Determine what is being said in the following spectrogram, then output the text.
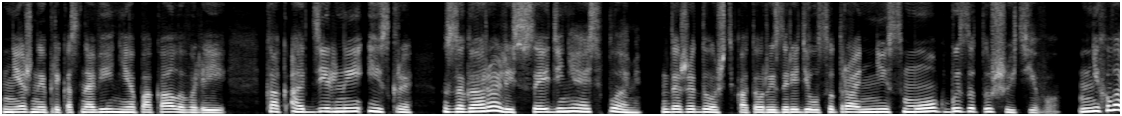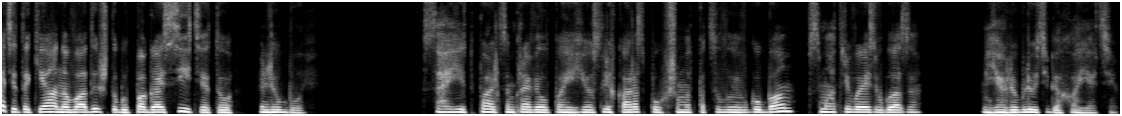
Нежные прикосновения покалывали и, как отдельные искры, загорались, соединяясь в пламя. Даже дождь, который зарядил с утра, не смог бы затушить его. Не хватит океана воды, чтобы погасить эту любовь. Саид пальцем провел по ее слегка распухшим от поцелуев губам, всматриваясь в глаза. «Я люблю тебя, Хаяти».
